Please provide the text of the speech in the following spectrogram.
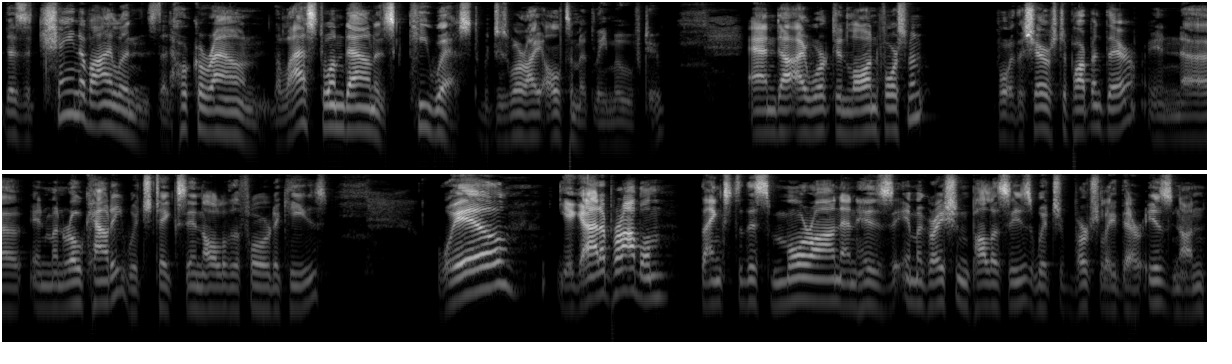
there's a chain of islands that hook around. The last one down is Key West, which is where I ultimately moved to. And uh, I worked in law enforcement for the sheriff's department there in uh, in Monroe County, which takes in all of the Florida Keys. Well, you got a problem thanks to this moron and his immigration policies, which virtually there is none.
